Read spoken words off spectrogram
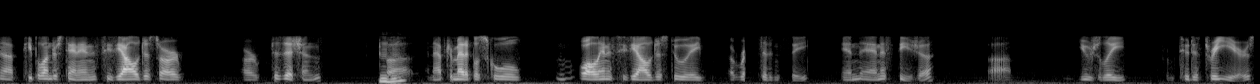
uh, people understand anesthesiologists are are physicians, mm-hmm. uh, and after medical school, all anesthesiologists do a a residency in anesthesia, uh, usually from two to three years.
